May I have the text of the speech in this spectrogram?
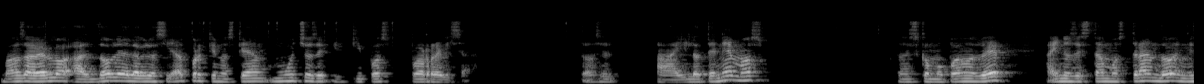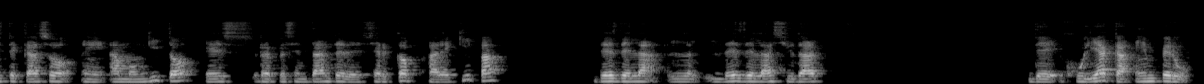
vamos a verlo al doble de la velocidad porque nos quedan muchos equipos por revisar. Entonces, ahí lo tenemos. Entonces, como podemos ver, ahí nos está mostrando, en este caso, eh, Amonguito es representante de CERCOP Arequipa desde la, desde la ciudad de Juliaca, en Perú.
